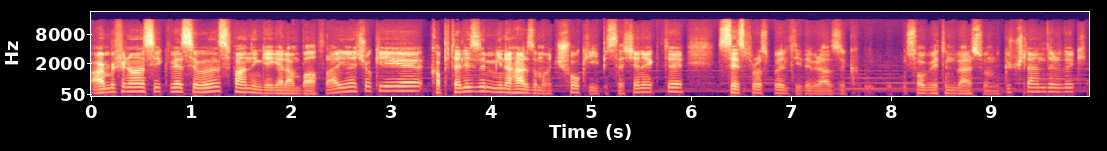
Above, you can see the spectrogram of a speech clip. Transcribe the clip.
Army Financing ve Civilian Spending'e gelen buff'lar yine çok iyi. Kapitalizm yine her zaman çok iyi bir seçenekti. Sales Prosperity'yi de birazcık Sovyet'in versiyonunu güçlendirdik.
